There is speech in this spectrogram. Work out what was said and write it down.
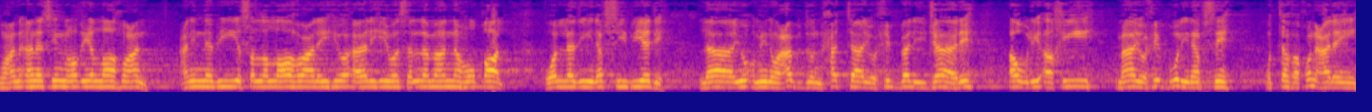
وعن أنس رضي الله عنه عن النبي صلى الله عليه وآله وسلم أنه قال والذي نفسي بيده لا يؤمن عبد حتى يحب لجاره أو لأخيه ما يحب لنفسه. متفق عليه.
